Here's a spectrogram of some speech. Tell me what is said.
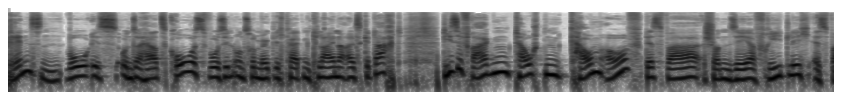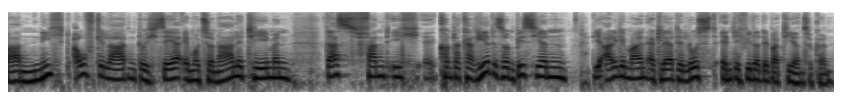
Grenzen? Wo ist unser Herz groß? Wo sind unsere Möglichkeiten kleiner als gedacht? Diese Fragen tauchten kaum auf. Das war schon sehr friedlich. Es war nicht aufgeladen durch sehr emotionale Themen. Das fand ich äh, konterkarierte so ein bisschen die allgemein erklärte Lust, endlich wieder debattieren zu können.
